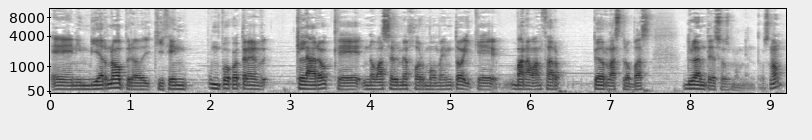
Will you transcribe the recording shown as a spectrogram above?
en invierno, pero quizá un poco tener claro que no va a ser el mejor momento y que van a avanzar peor las tropas durante esos momentos, ¿no?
